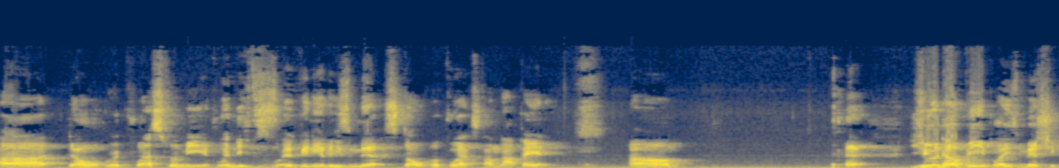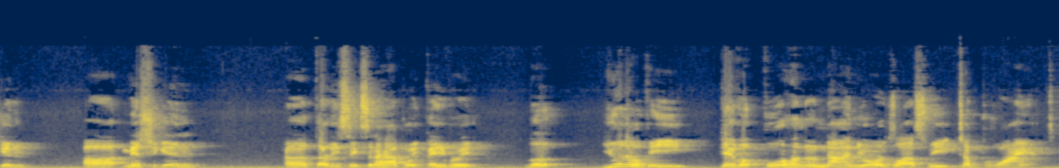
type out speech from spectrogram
uh, don't request for me if when these if any of these miss. Don't request. I'm not paying. Um, UNLV plays Michigan. Uh, Michigan, uh, 36 and a half point favorite. Look, UNLV gave up 409 yards last week to Bryant.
